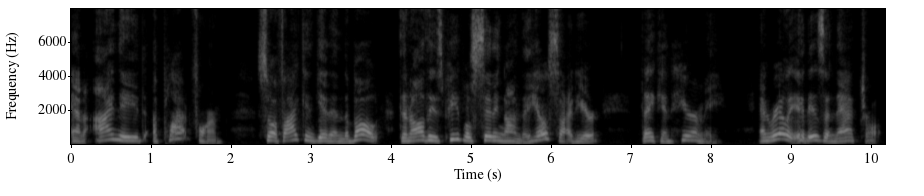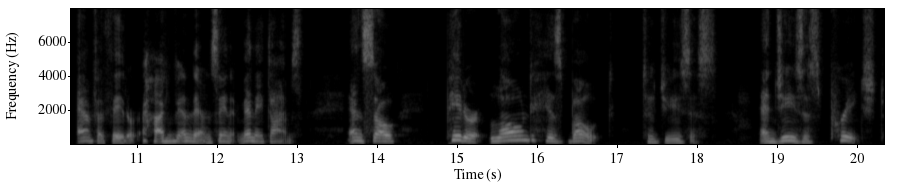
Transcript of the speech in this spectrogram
and I need a platform. So if I can get in the boat, then all these people sitting on the hillside here, they can hear me. And really, it is a natural amphitheater. I've been there and seen it many times. And so Peter loaned his boat to Jesus. And Jesus preached.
